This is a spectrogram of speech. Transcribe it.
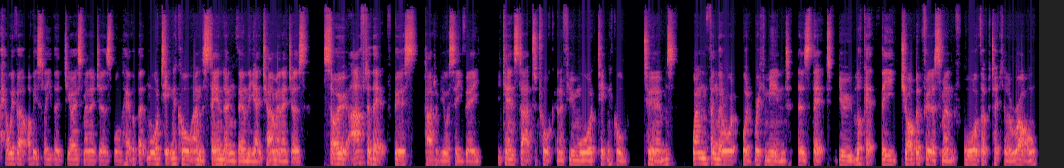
However, obviously, the GIS managers will have a bit more technical understanding than the HR managers. So, after that first part of your CV, you can start to talk in a few more technical terms. One thing that I would recommend is that you look at the job advertisement for the particular role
